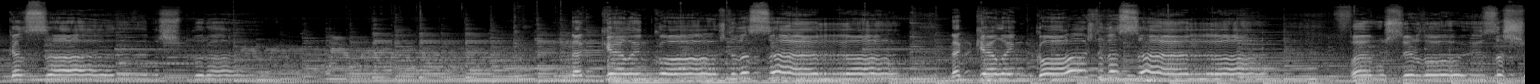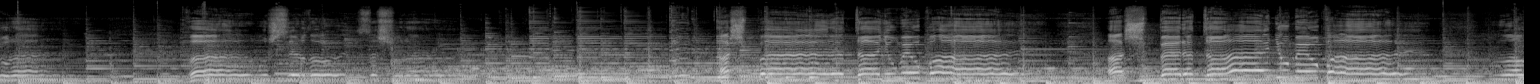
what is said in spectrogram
cansada esperar. Naquela encosta da serra, naquela encosta da serra, vamos ser dois a chorar. Vamos ser dois a chorar. À espera tenho o meu pai, à espera tenho o meu pai.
